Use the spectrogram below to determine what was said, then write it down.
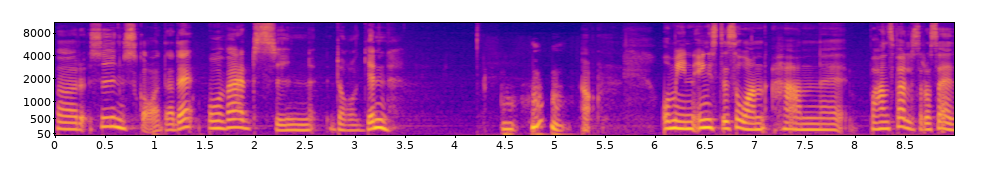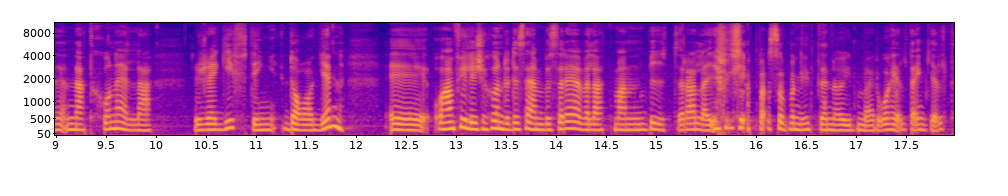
för synskadade och världssyndagen. Mhm. Ja. Och min yngste son, han, på hans födelsedag så är det nationella regiftingdagen. Eh, och han fyller 27 december så det är väl att man byter alla julklappar som man inte är nöjd med då helt enkelt.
